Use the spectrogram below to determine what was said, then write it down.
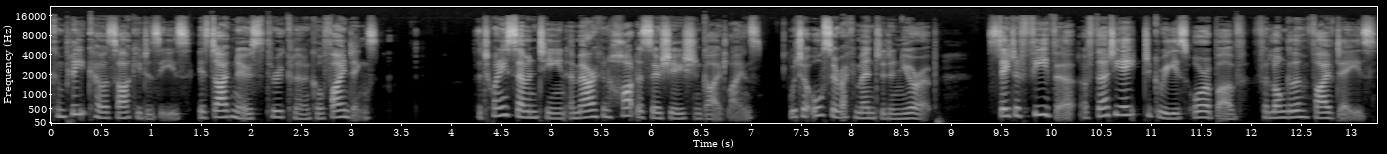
Complete Kawasaki disease is diagnosed through clinical findings. The 2017 American Heart Association guidelines, which are also recommended in Europe, state a fever of 38 degrees or above for longer than five days,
